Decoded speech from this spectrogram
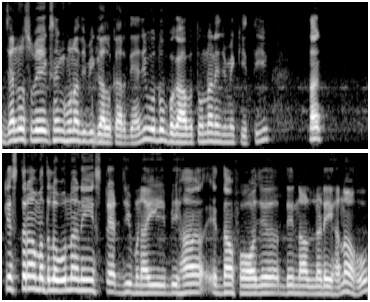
ਜਨਰਲ ਸੁਵੇਗ ਸਿੰਘ ਹੁਣਾਂ ਦੀ ਵੀ ਗੱਲ ਕਰਦੇ ਹਾਂ ਜੀ, ਉਦੋਂ ਬਗਾਵਤ ਉਹਨਾਂ ਨੇ ਜਿਵੇਂ ਕੀਤੀ, ਤਾਂ ਕਿਸ ਤਰ੍ਹਾਂ ਮਤਲਬ ਉਹਨਾਂ ਨੇ ਸਟ੍ਰੈਟਜੀ ਬਣਾਈ ਵੀ ਹਾਂ ਇਦਾਂ ਫੌਜ ਦੇ ਨਾਲ ਲੜੇ ਹਨਾ ਉਹ?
